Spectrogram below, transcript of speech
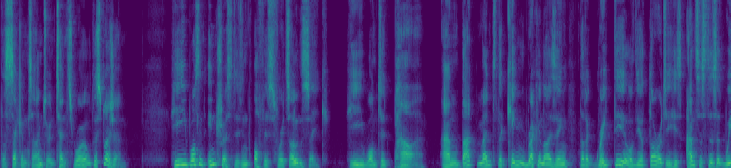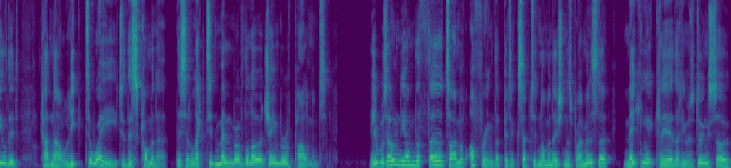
the second time to intense royal displeasure. He wasn't interested in office for its own sake. He wanted power. And that meant the king recognizing that a great deal of the authority his ancestors had wielded had now leaked away to this commoner, this elected member of the lower chamber of parliament. It was only on the third time of offering that Pitt accepted nomination as Prime Minister, making it clear that he was doing so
